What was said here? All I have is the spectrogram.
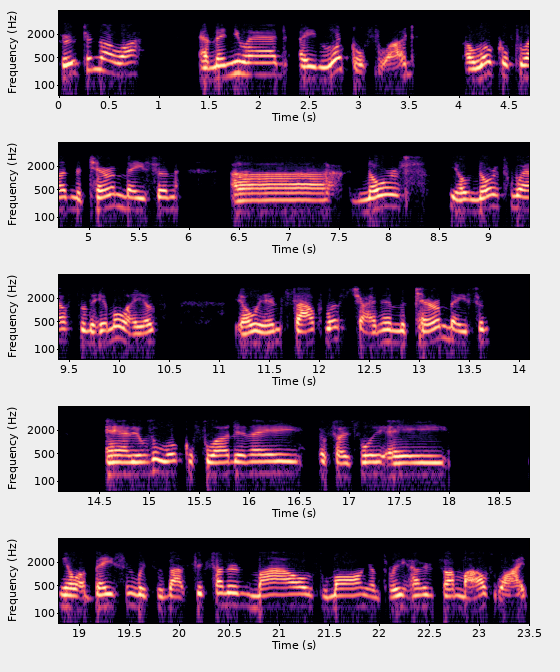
through to Noah and then you had a local flood a local flood in the Tarim Basin uh north you know northwest of the Himalayas you know in southwest China in the Tarim Basin and it was a local flood in a essentially a you know, a basin which is about 600 miles long and 300 some miles wide.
